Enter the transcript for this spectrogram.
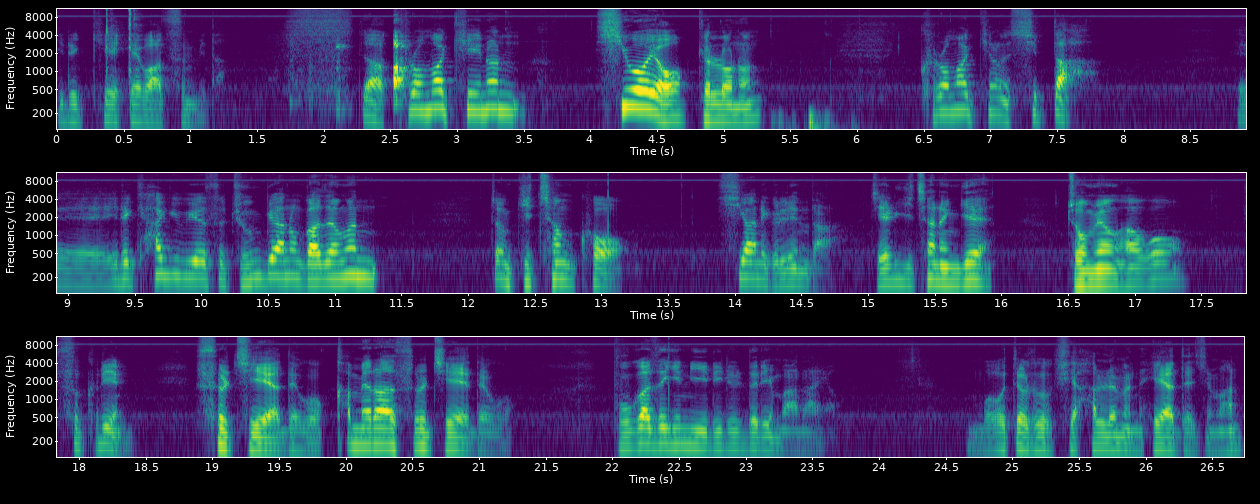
이렇게 해봤습니다. 자 크로마키는 쉬워요 결론은 크로마키는 쉽다. 에, 이렇게 하기 위해서 준비하는 과정은 좀 귀찮고 시간이 걸린다. 제일 귀찮은 게 조명하고 스크린 설치해야 되고 카메라 설치해야 되고 부가적인 일들이 많아요. 뭐 어쩔 수 없이 하려면 해야 되지만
